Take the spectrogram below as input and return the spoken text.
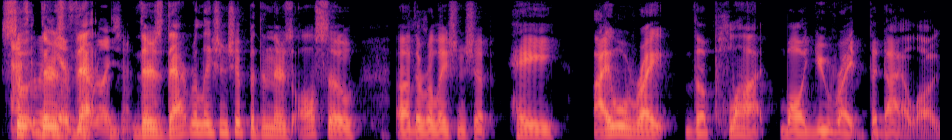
so Ask him if he there's that that, relationship. there's that relationship but then there's also uh, the relationship hey i will write the plot while you write the dialogue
